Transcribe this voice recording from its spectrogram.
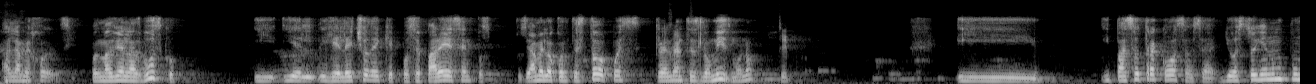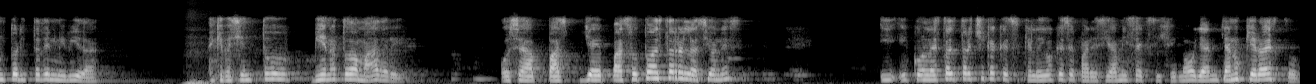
A lo mejor, pues más bien las busco. Y, y, el, y, el, hecho de que pues se parecen, pues, pues ya me lo contestó, pues realmente es lo mismo, ¿no? Sí. Y, y, pasa otra cosa, o sea, yo estoy en un punto ahorita de mi vida en que me siento bien a toda madre. O sea, ya pasó todas estas relaciones y, y, con esta otra chica que, que, le digo que se parecía a mi sex, dije, no, ya, ya no quiero esto.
